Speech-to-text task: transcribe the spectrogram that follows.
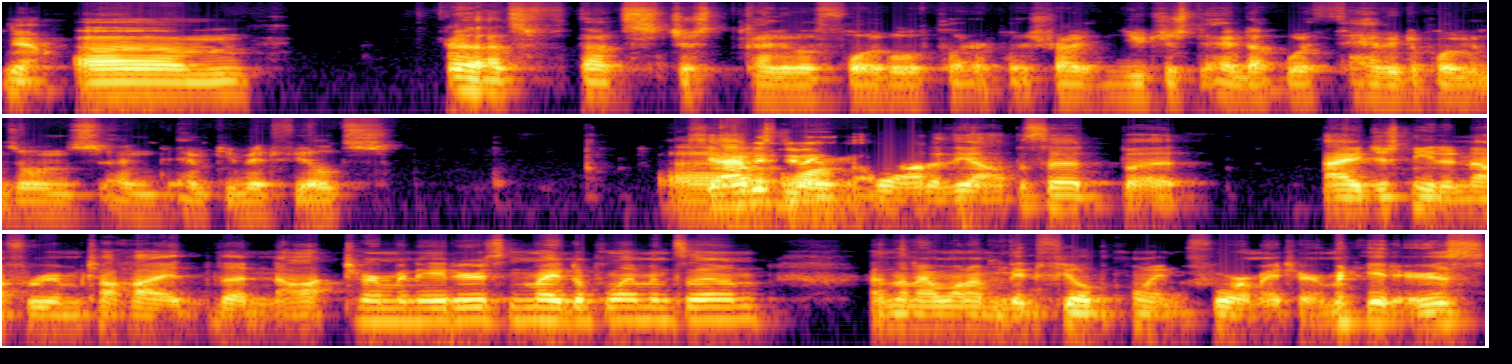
Yeah. Um, that's that's just kind of a foible of player place, right? You just end up with heavy deployment zones and empty midfields. See, I was Uh, doing or- a lot of the opposite, but I just need enough room to hide the not terminators in my deployment zone, and then I want a Yeah. midfield point for my terminators.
